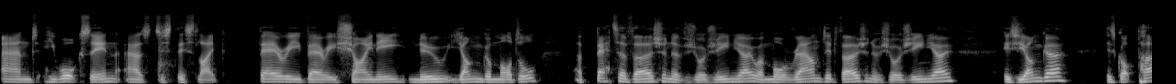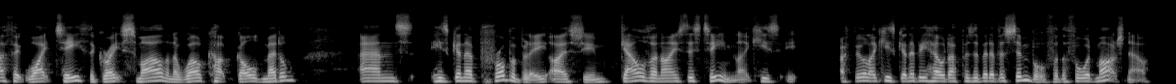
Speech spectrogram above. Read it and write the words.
And he walks in as just this like very, very shiny, new, younger model, a better version of Jorginho, a more rounded version of Jorginho. He's younger. He's got perfect white teeth, a great smile, and a World Cup gold medal. And he's going to probably, I assume, galvanize this team. Like he's, I feel like he's going to be held up as a bit of a symbol for the forward march now.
